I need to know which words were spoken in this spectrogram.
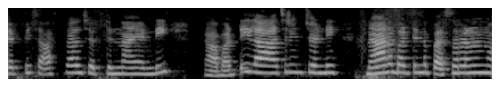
చెప్పి శాస్త్రాలు చెప్తున్నాయండి. కాబట్టి ఇలా ఆచరించండి. నానబట్టిన పెసరలను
